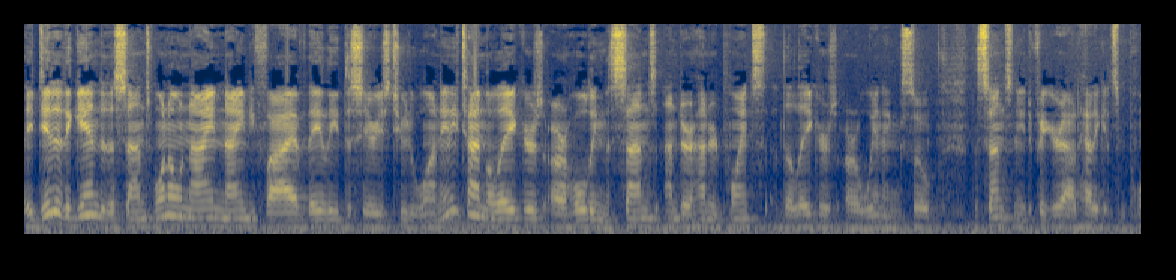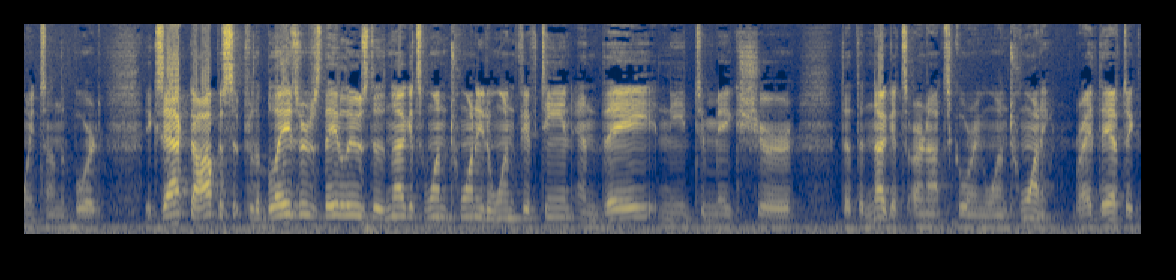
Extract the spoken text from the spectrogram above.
They did it again to the Suns, 109-95. They lead the series 2 to 1. Anytime the Lakers are holding the Suns under 100 points, the Lakers are winning. So the Suns need to figure out how to get some points on the board. Exact opposite for the Blazers. They lose to the Nuggets 120 to 115 and they need to make sure that the Nuggets are not scoring 120, right? They have to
